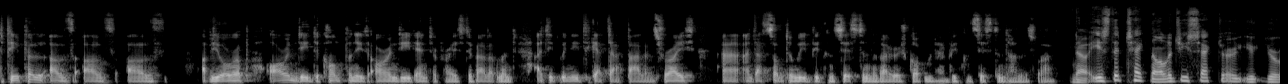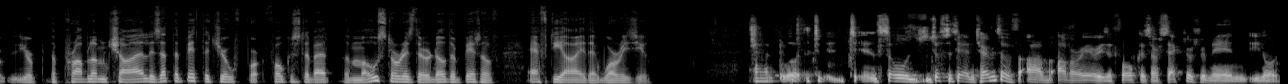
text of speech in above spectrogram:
the people of of of of Europe, or indeed the companies, or indeed enterprise development. I think we need to get that balance right, uh, and that's something we've been consistent, the Irish government have been consistent on as well. Now, is the technology sector your your, your the problem child? Is that the bit that you're focused about the most, or is there another bit of FDI that worries you? Uh, so just to say, in terms of, of, of, our areas of focus, our sectors remain, you know,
